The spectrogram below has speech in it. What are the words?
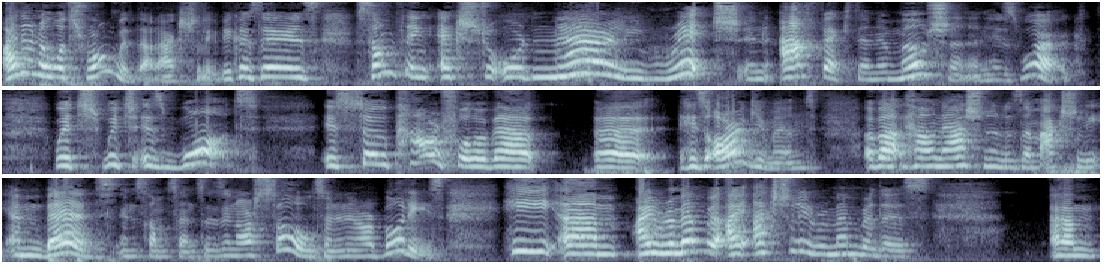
I don't know what's wrong with that actually, because there is something extraordinarily rich in affect and emotion in his work, which, which is what is so powerful about uh, his argument about how nationalism actually embeds, in some senses, in our souls and in our bodies. He, um, I remember, I actually remember this. Um,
